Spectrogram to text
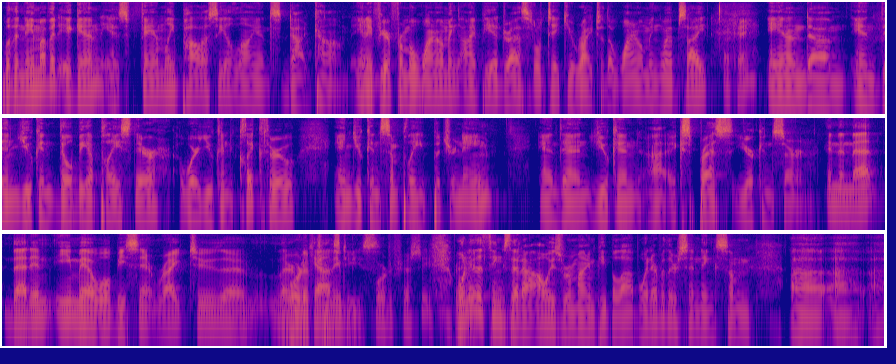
Well, the name of it again is FamilyPolicyAlliance.com, and if you're from a Wyoming IP address, it'll take you right to the Wyoming website. Okay. And um, and then you can there'll be a place there where you can click through, and you can simply put your name, and then you can uh, express your concern. And then that that in email will be sent right to the Laramie Board of County Trustees. Board of Trustees. One of the things that I always remind people of whenever they're sending some uh, uh, uh,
